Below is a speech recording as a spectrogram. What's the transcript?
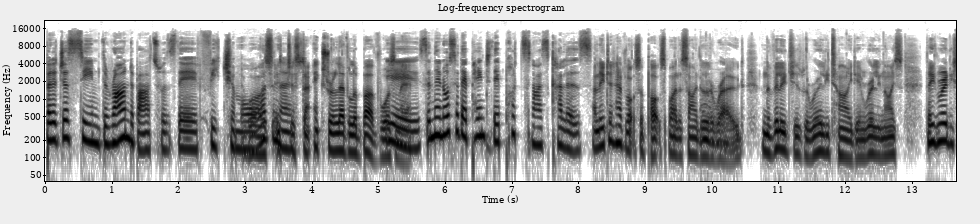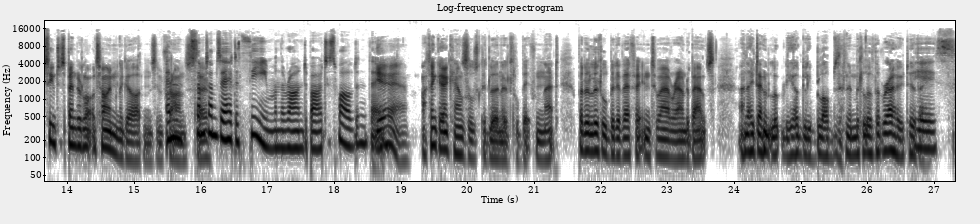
But it just seemed the roundabouts was their feature more, was wasn't it's it? just an extra level above, wasn't it? yes, and then also they painted their pots nice colours. And they did have lots of pots by the side of the oh. road, and the villages were really tidy and really nice. They really seemed to spend a lot of time in the gardens in And France. so- sometimes they had a theme on the roundabout as well, didn't they? yeah, I think our councils could learn a little bit from that, put a little bit of effort into our roundabouts, and they don't look the ugly blobs in the middle of the road, do they? Yes.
